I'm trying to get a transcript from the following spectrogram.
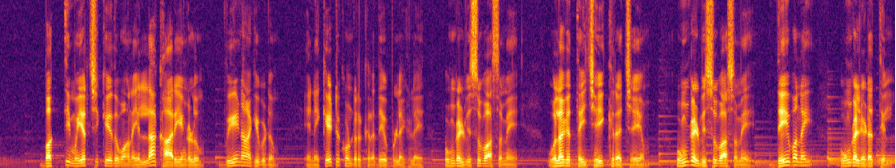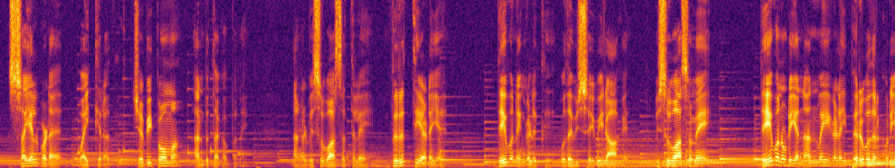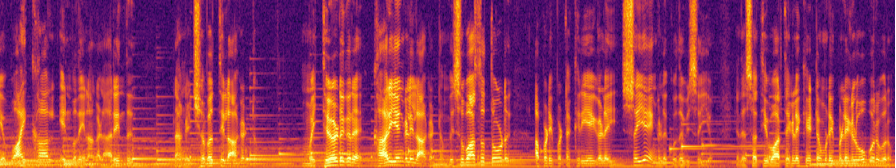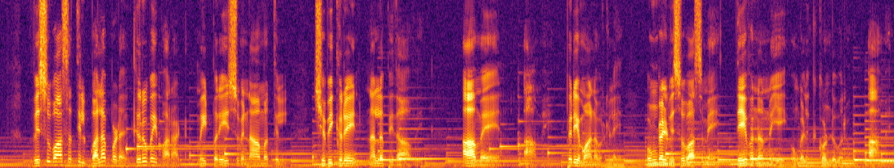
பக்தி முயற்சிக்கு ஏதுவான எல்லா காரியங்களும் வீணாகிவிடும். என்னை கேட்டுக்கொண்டிருக்கிற தேவ பிள்ளைகளே உங்கள் விசுவாசமே உலகத்தை ஜெயிக்கிற ஜெயம். உங்கள் விசுவாசமே தேவனை உங்களிடத்தில் செயல்பட வைக்கிறது. ஜெபிப்போமா? அன்பு தகப்பனை நாங்கள் விசுவாசத்திலே விருத்தி அடைய தேவன் எங்களுக்கு உதவி செய்வீராக. விசுவாசமே தேவனுடைய நன்மைகளை பெறுவதற்குரிய வாய்க்கால் என்பதை நாங்கள் அறிந்து நாங்கள் ஜெபத்தில் ஆகட்டும் உம்மை தேடுகிற காரியங்களில் ஆகட்டும் விசுவாசத்தோடு அப்படிப்பட்ட கிரியைகளை செய்ய எங்களுக்கு உதவி செய்யும். இந்த சத்திய வார்த்தைகளை கேட்ட உடைய பிள்ளைகள் ஒவ்வொருவரும் விசுவாசத்தில் பலப்பட கிருபை பாராட்டும். மீட்பர் இயேசுவின் நாமத்தில் செபிக்கிறேன் நல்ல பிதாவே. ஆமேன் ஆமேன். பிரியமானவர்களே உங்கள் விசுவாசமே தேவ நன்மையை உங்களுக்கு கொண்டு வரும். ஆமே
